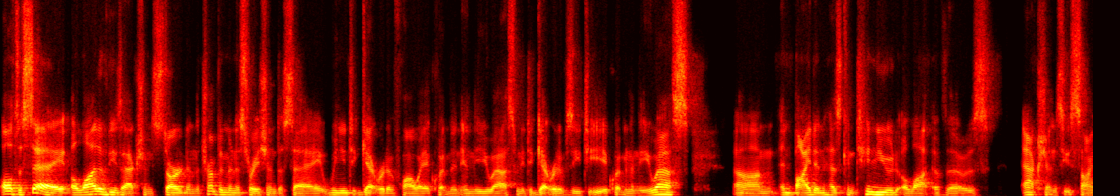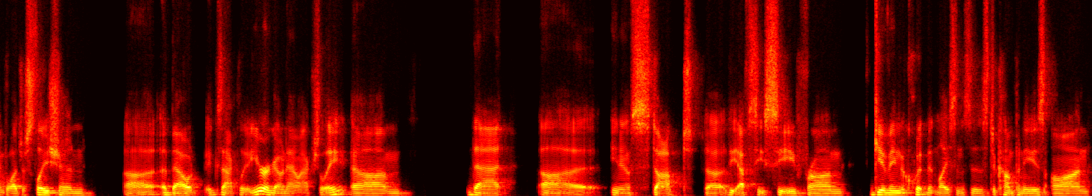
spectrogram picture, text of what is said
All to say, a lot of these actions started in the Trump administration to say we need to get rid of Huawei equipment in the US, we need to get rid of ZTE equipment in the US. Um, and Biden has continued a lot of those actions. He's signed legislation uh, about exactly a year ago now, actually, um, that uh, you know stopped uh, the FCC from giving equipment licenses to companies on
